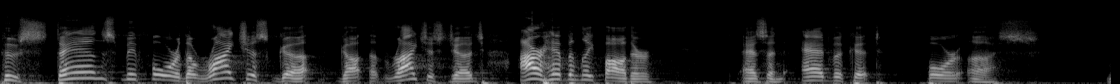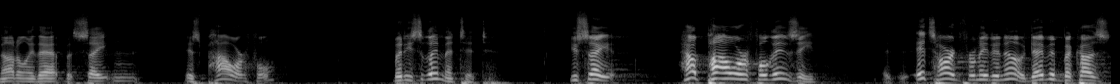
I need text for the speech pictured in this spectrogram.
who stands before the righteous, God, God, uh, righteous judge, our Heavenly Father, as an advocate for us. Not only that, but Satan is powerful, but he's limited. You say, How powerful is he? It's hard for me to know, David, because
